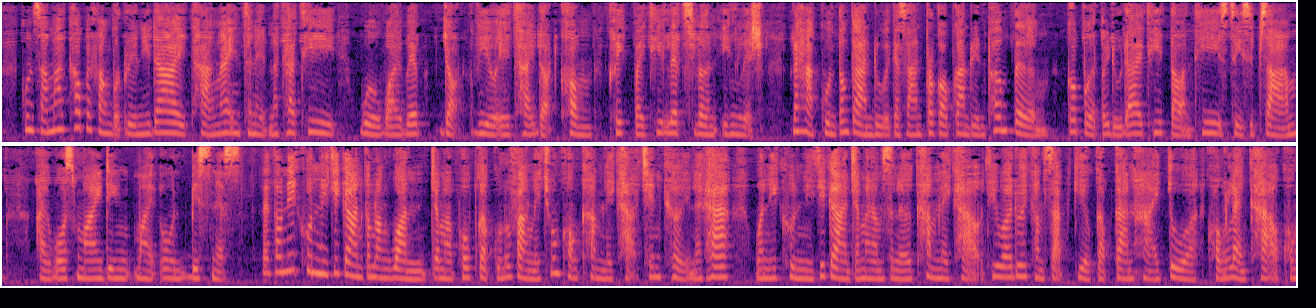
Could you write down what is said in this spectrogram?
ำ คุณสามารถเข้าไปฟังบทเรียนนี้ได้ทางหน้าอินเทอร์เน็ตนะคะที่ www.voathai.com คลิกไปที่ Let's Learn English และหากคุณต้องการดูเอกสารประกอบการเรียนเพิ่มเติม ก็เปิดไปดูได้ที่ตอนที่ 43 I was minding my own business และตอนนี้คุณนิธิกานต์ กำลังวรรณจะมาพบกับคุณผู้ฟังในช่วงของคำในข่าวเช่นเคยนะคะ วันนี้คุณนิติการจะมานำเสนอคำในข่าวที่ว่าด้วยคำศัพท์เกี่ยวกับการหายตัวของแหล่งข่าวของ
